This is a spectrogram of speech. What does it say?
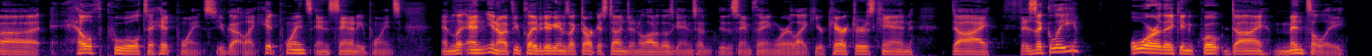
uh, health pool to hit points. You've got like hit points and sanity points. And and you know if you play video games like Darkest Dungeon, a lot of those games have do the same thing where like your characters can die physically or they can quote die mentally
